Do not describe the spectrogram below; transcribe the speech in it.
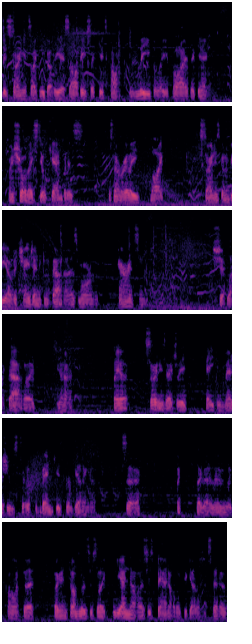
this Sony, it's like we got the ESRB, so kids can't legally buy the game. I mean, sure, they still can, but it's it's not really like Sony's going to be able to change anything about that. It's more of the parents and shit like that. Like, you know, they, uh, Sony's actually taking measures to prevent kids from getting it. So, like, they literally can't. But fucking Tumblr was just like, yeah, no, let's just ban it altogether instead of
